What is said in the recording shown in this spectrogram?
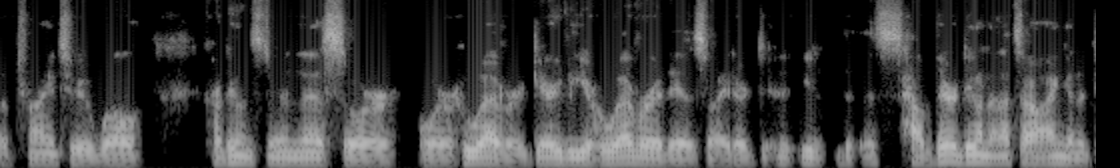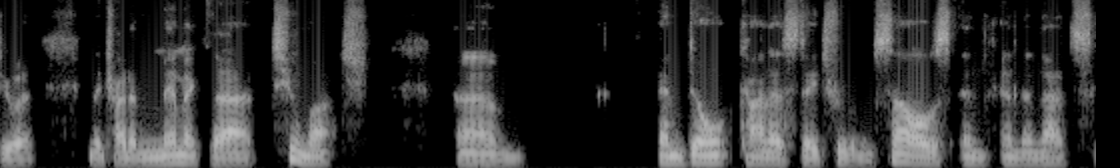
of trying to, well, Cardone's doing this or or whoever, Gary Vee or whoever it is, right? Or that's how they're doing it. That's how I'm going to do it. And they try to mimic that too much. Um, and don't kind of stay true to themselves and and then that's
